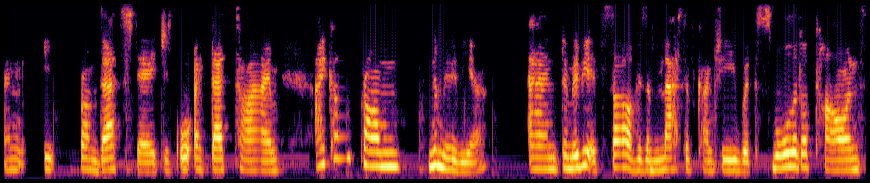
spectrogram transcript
and from that stage or at that time, I come from Namibia. And Namibia itself is a massive country with small little towns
